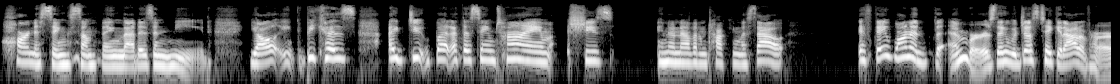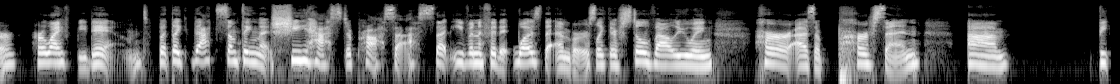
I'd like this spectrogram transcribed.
harnessing something that is a need, y'all. Because I do, but at the same time, she's, you know, now that I'm talking this out, if they wanted the embers, they would just take it out of her. Her life be damned. But like that's something that she has to process. That even if it, it was the embers, like they're still valuing her as a person. Um, be,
